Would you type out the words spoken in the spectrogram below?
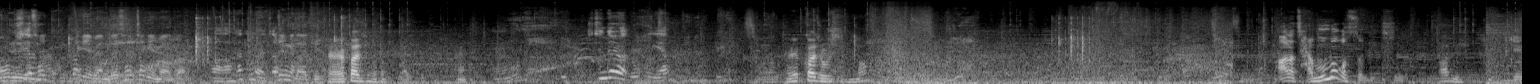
어 근데 이거 살짝 애매한데? 살짝 애매하다 아, 한 팀만 했어? 빠지는 게 나을 듯 자, 여기까지. 그럼 신데라 노궁이야? 여기까지 올 수 있나? 아 나 잘못 먹었어 미친. 오케이.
